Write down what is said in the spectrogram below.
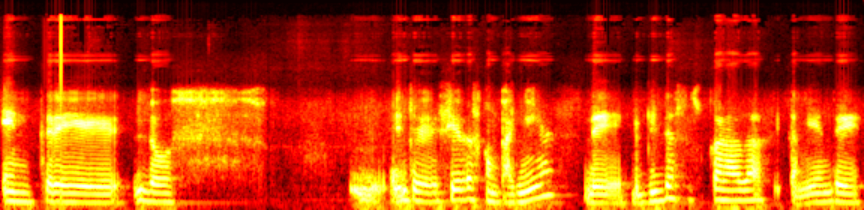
entre los entre ciertas compañías de bebidas azucaradas y también de,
